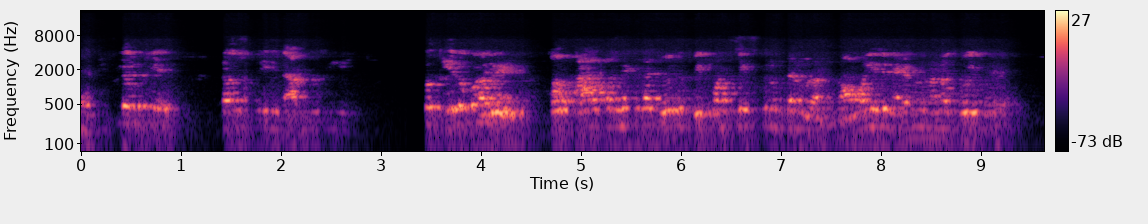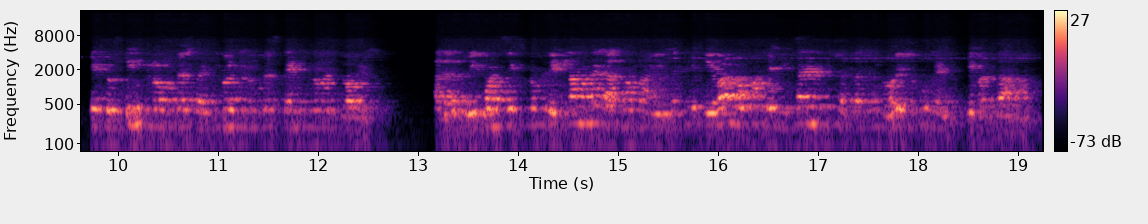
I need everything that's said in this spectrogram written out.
હેબિચ્યુઅલ છે ડ્રગ્સની દારૂની તો એ લોકો Agreed. તો આ તમે કદાચ જોયું તો three point six kilometre run normally જે મેરેથોન રનર્સ હોય છે એટલા માટે રાખવામાં આવ્યું છે કે એવા લોકો જે ડિફરન્ટ ક્ષેત્રને દોરી શકું છે એ બધા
